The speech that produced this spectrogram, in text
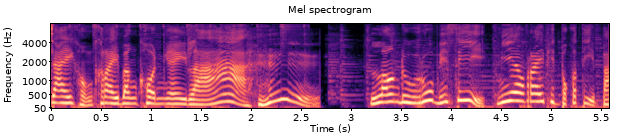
ใจของใครบางคนไงล่ะลองดูรูปนี้สิ มีอะไรผิดปกติไป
